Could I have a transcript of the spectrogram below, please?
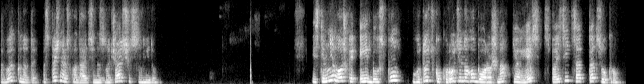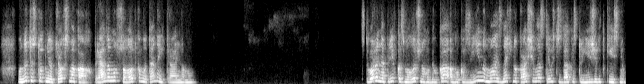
викинути, безпечно розкладаються, не залучаючи сліду. Їстівні ложки Able Spoon готують з кукурудзяного борошна, яєць, спецій та цукру. Вони доступні у трьох смаках – пряному, солодкому та нейтральному. Створена плівка з молочного білка або казеїну має значно кращі властивості захисту їжі від кисню,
